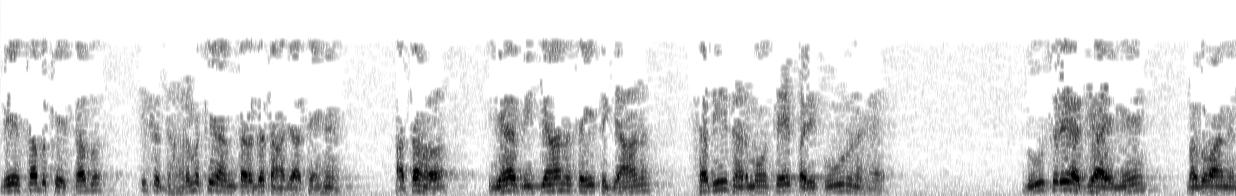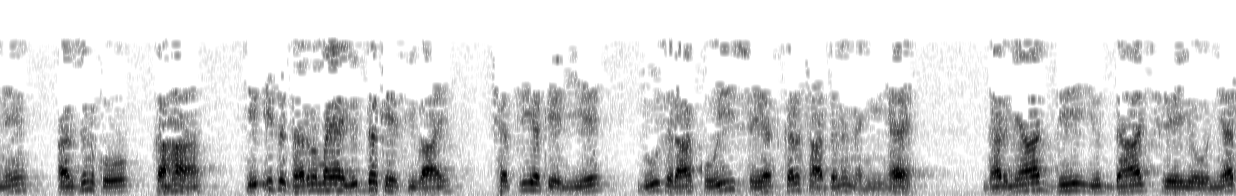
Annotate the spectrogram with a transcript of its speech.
वे सब के सब इस धर्म के अंतर्गत आ जाते हैं। अतः यह विज्ञान सहित ज्ञान सभी धर्मों से परिपूर्ण है। दूसरे अध्याय में भगवान ने अर्जुन को कहा कि इस धर्ममय युद्ध के सिवाय क्षत्रिय के लिए दूसरा कोई श्रेयस्कर साधन नहीं है। धर्म्याधि युद्धा श्रेयोन्यत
